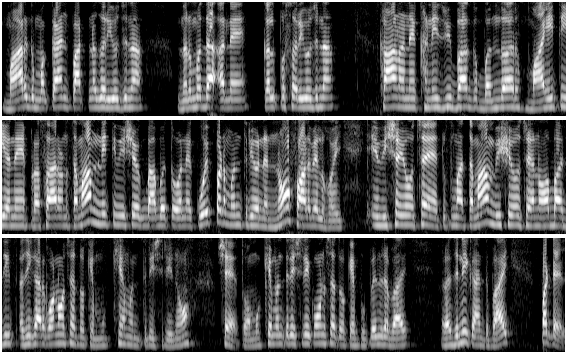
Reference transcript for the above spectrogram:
માર્ગ મકાન પાટનગર યોજના, નર્મદા અને કલ્પસર યોજના, ખાણ અને ખનિજ વિભાગ, બંદર, માહિતી અને પ્રસારણ તમામ નીતિ વિષયક બાબતો અને કોઈ પણ મંત્રીઓને ન ફાળવેલ હોય એ વિષયો છે, ટૂંકમાં તમામ વિષયો છે, એનો અબાધિત અધિકાર કોનો છે તો કે મુખ્યમંત્રીશ્રીનો છે. તો મુખ્યમંત્રી શ્રી કોણ છે તો કે ભૂપેન્દ્રભાઈ રજનીકાંતભાઈ પટેલ.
